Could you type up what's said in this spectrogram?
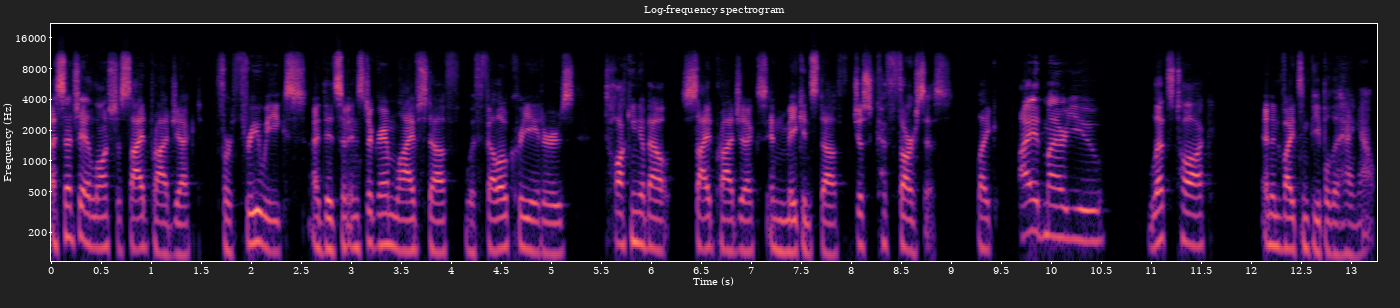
essentially I launched a side project for three weeks. I did some Instagram live stuff with fellow creators talking about side projects and making stuff, just catharsis. Like, I admire you. Let's talk and invite some people to hang out.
